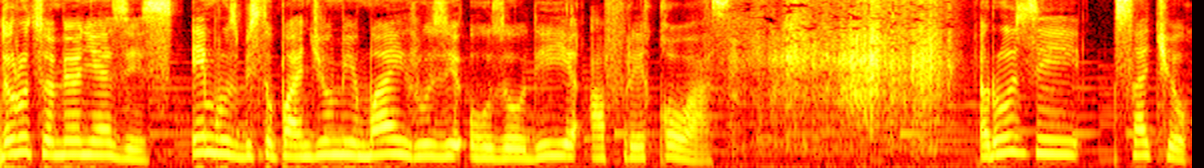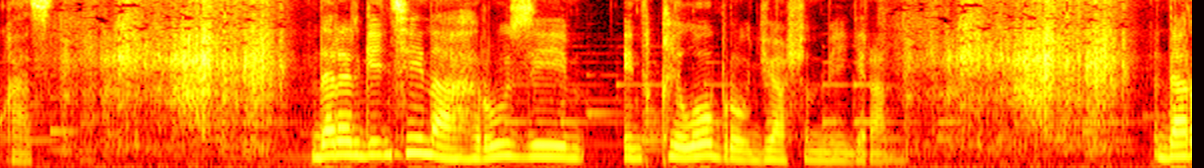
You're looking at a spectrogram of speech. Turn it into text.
Дуруд сомиёни азиз имрӯз 25 май рӯзи озодии африқо аст. Рӯзи сачӯқ аст. Дар аргентина рӯзи инқилобро ҷашн мегиранд дар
